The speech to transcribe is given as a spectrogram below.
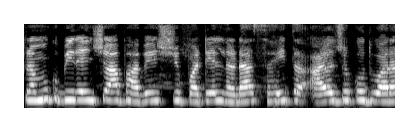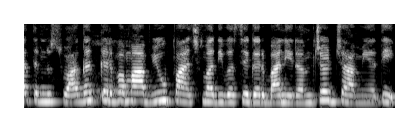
પ્રમુખ બિરેન શાહ, ભાવેશ પટેલ, નડા સહિત આયોજકો દ્વારા તેમનું સ્વાગત કરવામાં આવ્યું. પાંચમા દિવસે ગરબાની રમઝટ જામી હતી.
